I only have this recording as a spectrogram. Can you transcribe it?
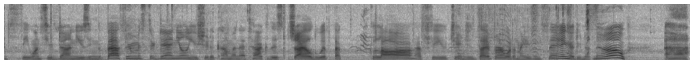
Let's see, once you're done using the bathroom, Mr. Daniel, you should come and attack this child with a claw after you change his diaper. What am I even saying? I do not know. Ah.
